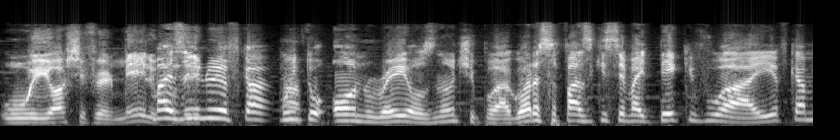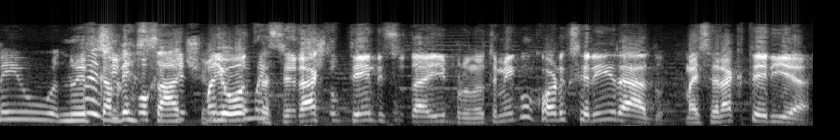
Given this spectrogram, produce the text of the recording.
o Yoshi vermelho. Mas ele não ia ficar muito on rails, não? Tipo, agora essa fase aqui você vai ter que voar. Aí ia ficar meio. Não ia Mas ficar versátil. jeito, e outra, será que tendo isso daí, Bruno? Eu também concordo que seria irado. Mas será que teria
